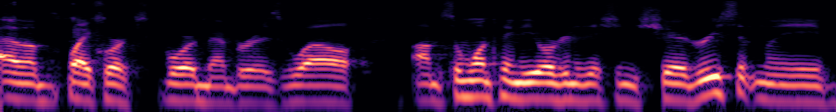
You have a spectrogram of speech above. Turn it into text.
I'm a Bike Works board member as well. Um, so one thing the organization shared recently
